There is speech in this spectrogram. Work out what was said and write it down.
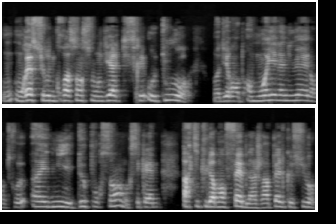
on, on reste sur une croissance mondiale qui serait autour on va dire en, moyenne annuelle entre 1,5 et 2 Donc c'est quand même particulièrement faible. Hein. Je rappelle que sur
